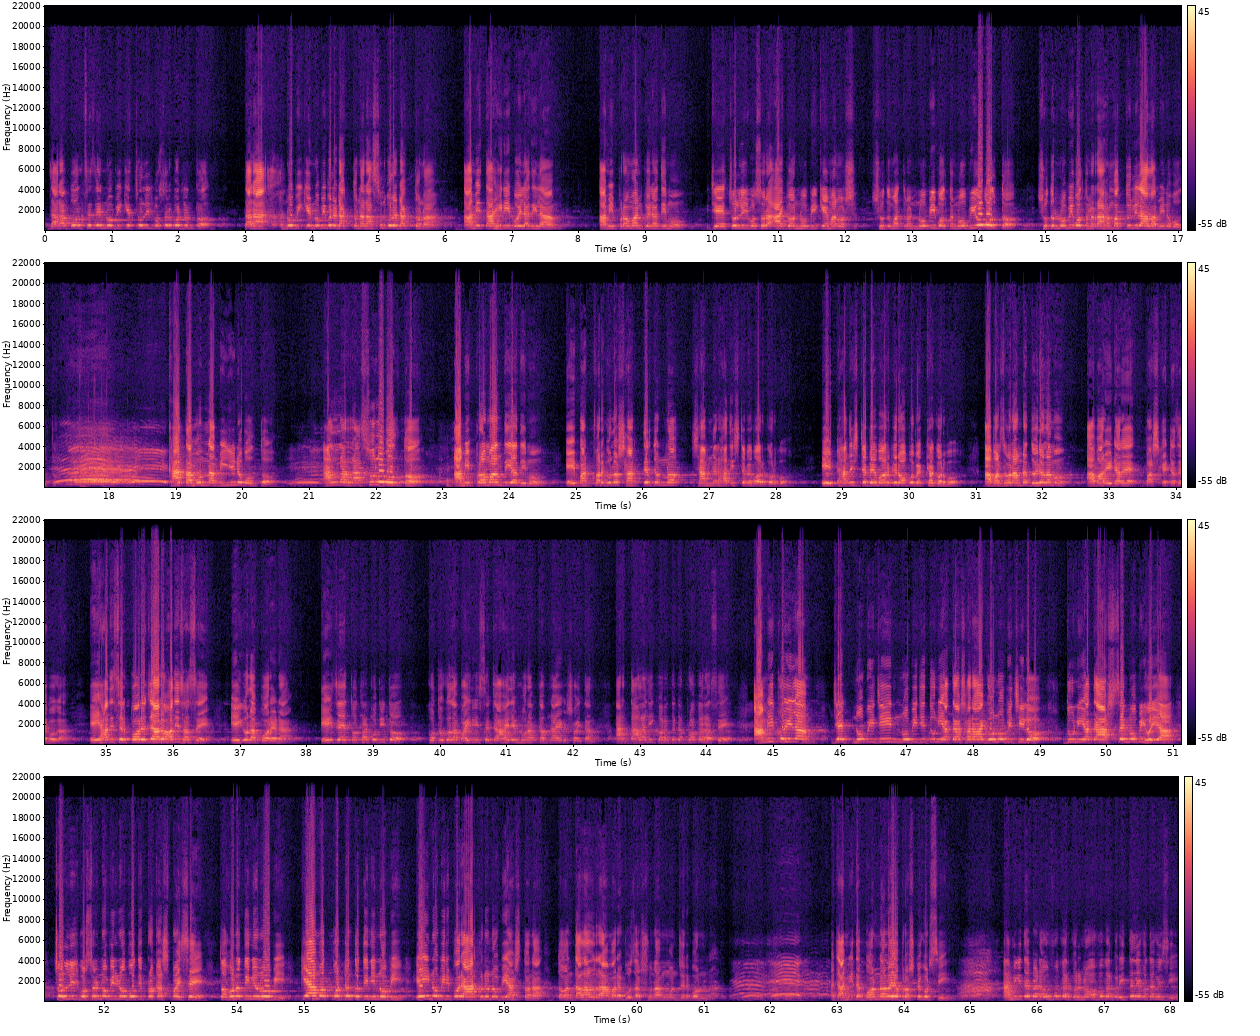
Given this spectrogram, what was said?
যারা বলছে যে নবীকে চল্লিশ বছর পর্যন্ত তারা নবীকে নবী বলে ডাকতো না, রাসুল বলে ডাকতো না, আমি তাহিরি বইলা দিলাম, আমি প্রমাণ করে দিমু যে চল্লিশ বছর আগে নবীকে মানুষ শুধুমাত্র নবী বলতো, নবীও বলতো, শুধু নবী বলতো না, রাহমাতুল্লিল আলামিনও বলতো। খাতামুন নাবিয়িনও বলতো। আল্লাহ রাসূলও বলতো। আমি প্রমাণ দিয়া দিমু, এই বাটফারগুলো স্বার্থের জন্য সামনের হাদিসটা ব্যবহার করব। এই হাদিসটা ব্যবহার করে অপব্যাখ্যা করব। আবার যখন আমরা দৈরালামো আবার এটারে পাশ কাটা যাব গা। এই হাদিসের পরে যে আরও হাদিস আছে, এইগুলা পরে না। এই যে তথাকথিত কতগুলা বাইরে এসে জাহেলে মোরাক্কাব নায়েবে শয়তান। আর দালালি করার একটা প্রকার আছে। আমি কইলাম যে নবীজি নবীজি দুনিয়াতে আসার আগেও নবী ছিল। দুনিয়াতে আসছে নবী হইয়া, চল্লিশ বছর নবীর নবতী প্রকাশ পাইছে। তখনও তিনি নবী, কেয়ামত পর্যন্ত তিনি নবী। এই নবীর পরে আর কোনো নবী আসতো না। তখন দালালরা আমারে বোঝা সুনামগঞ্জের বন্যা। আচ্ছা আমি তা বন্যা লইয়া প্রশ্ন করছি? আমি কি তা বেটা উপকার করে না অপকার করে? ইত্যাদি কথা কইছি?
